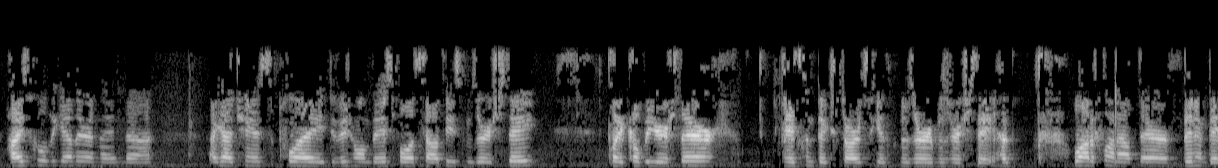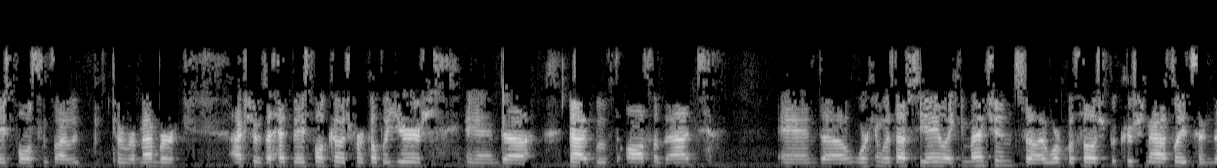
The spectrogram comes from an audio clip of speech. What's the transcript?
high school together, and then uh, I got a chance to play Division One baseball at Southeast Missouri State. Played a couple years there. Made some big starts against Missouri. Missouri State had a lot of fun out there. Been in baseball since I would could remember. Actually, was a head baseball coach for a couple of years, and uh, now I've moved off of that and uh, working with FCA, like you mentioned. So I work with Fellowship of Christian Athletes, and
